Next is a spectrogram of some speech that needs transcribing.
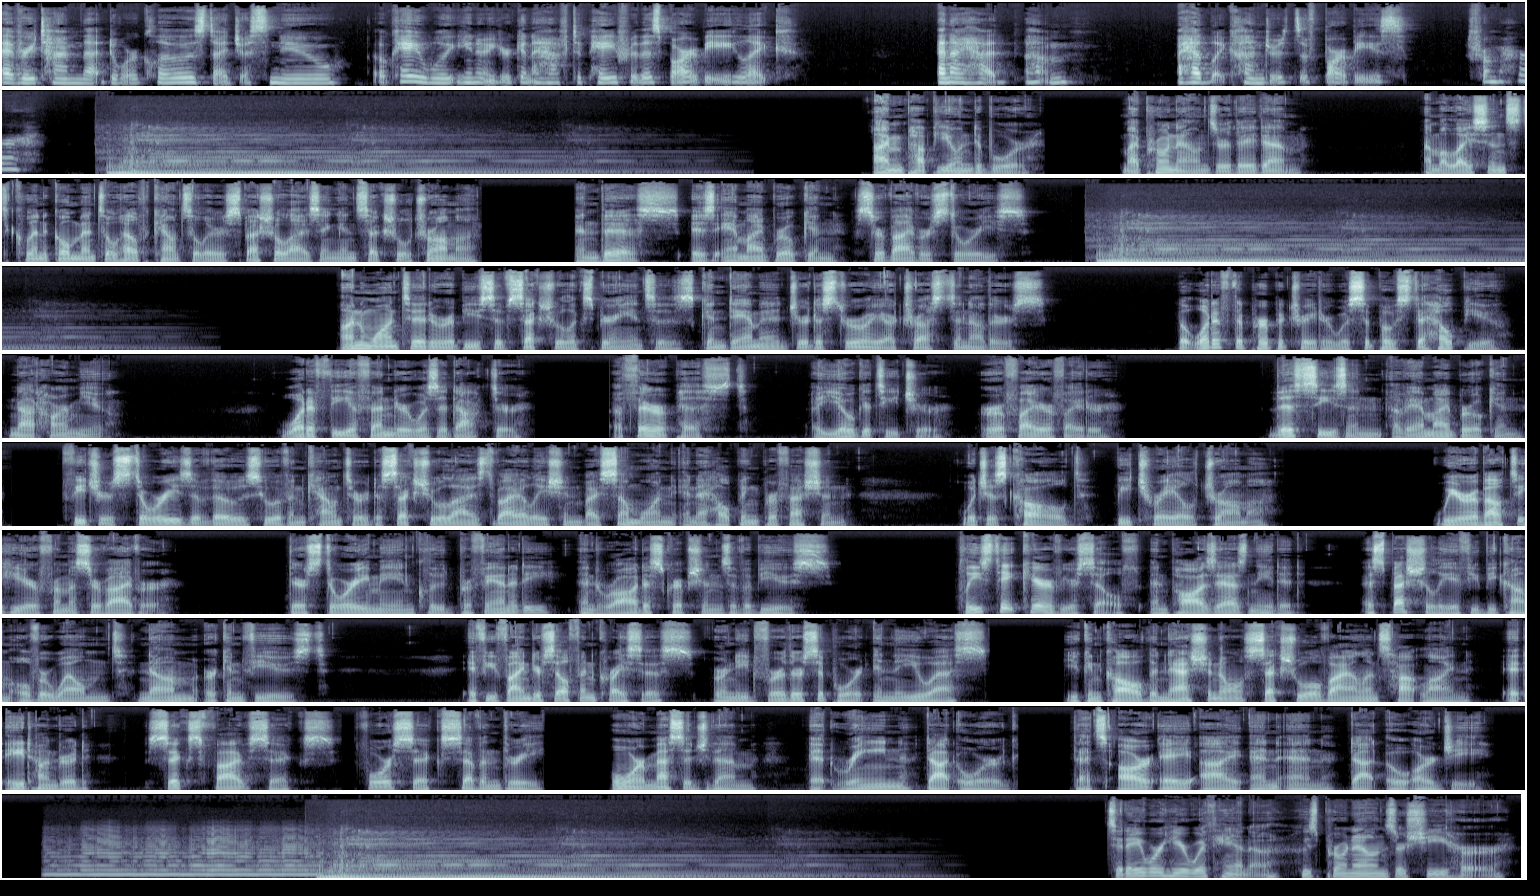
every time that door closed, I just knew, okay, well, you know, you're going to have to pay for this Barbie. Like, and I had, um, I had like hundreds of Barbies from her. I'm Papillon de Boer. My pronouns are they, them. I'm a licensed clinical mental health counselor specializing in sexual trauma, and this is Am I Broken Survivor Stories. Unwanted or abusive sexual experiences can damage or destroy our trust in others. But what if the perpetrator was supposed to help you, not harm you? What if the offender was a doctor, a therapist, a yoga teacher, or a firefighter. This season of Am I Broken features stories of those who have encountered a sexualized violation by someone in a helping profession, which is called betrayal trauma. We are about to hear from a survivor. Their story may include profanity and raw descriptions of abuse. Please take care of yourself and pause as needed especially if you become overwhelmed, numb, or confused. If you find yourself in crisis or need further support in the U.S., you can call the National Sexual Violence Hotline at 800 656 4673 or message them at rainn.org. That's R A I N N dot O R G. Today we're here with Hannah, whose pronouns are she, her.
